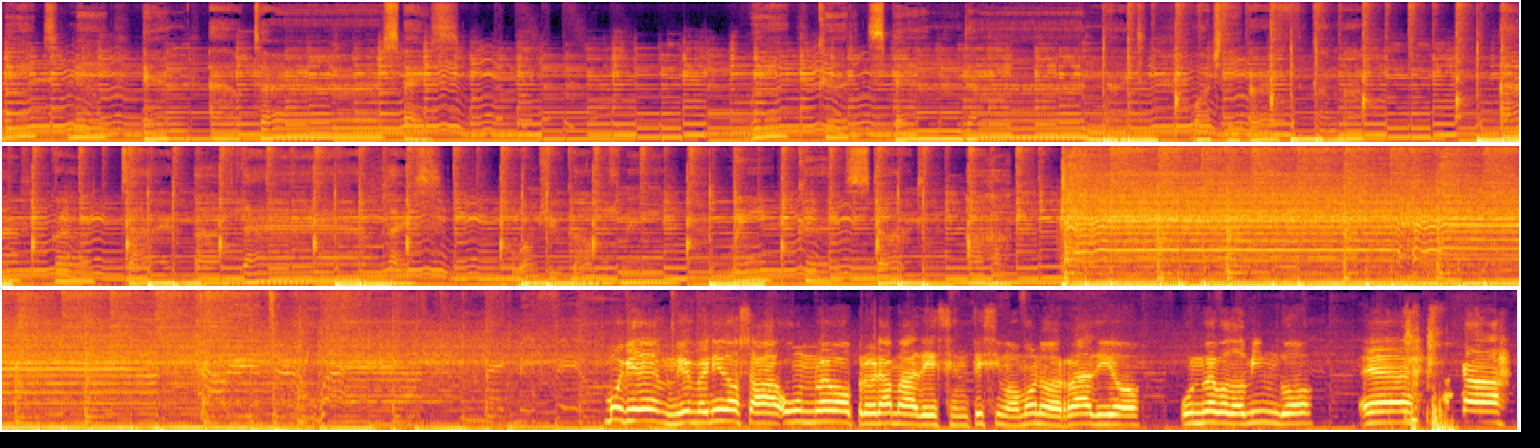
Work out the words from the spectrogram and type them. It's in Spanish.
Meet me. Muy bien, bienvenidos a un nuevo programa de Centésimo Mono Radio, un nuevo domingo. Eh, acá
